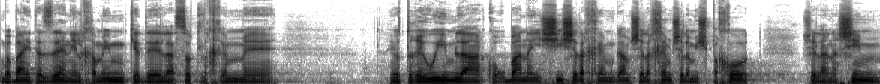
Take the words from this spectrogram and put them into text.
בבית הזה נלחמים כדי לעשות לכם, להיות ראויים לקורבן האישי שלכם, גם שלכם, של המשפחות, של האנשים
